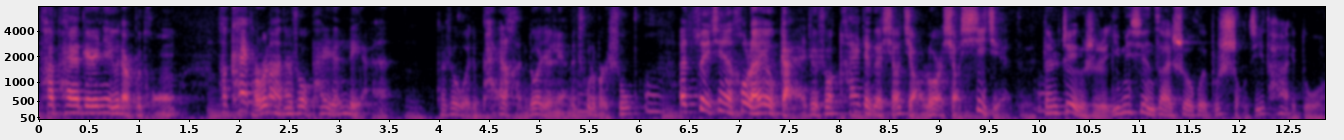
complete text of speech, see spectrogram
他拍跟人家有点不同，他开头呢他说我拍人脸。他说：“我就拍了很多人脸，他出了本书。嗯。哎，最近后来又改，就是说拍这个小角落、小细节。但是这个是因为现在社会不是手机太多，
